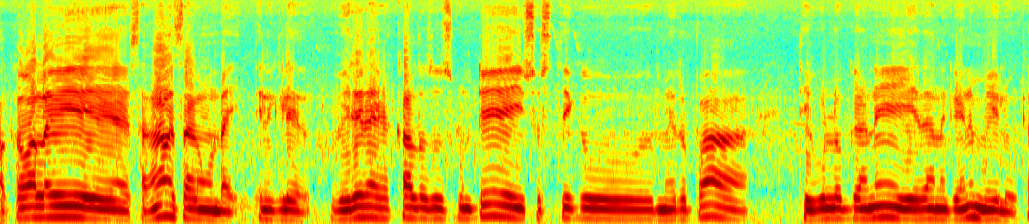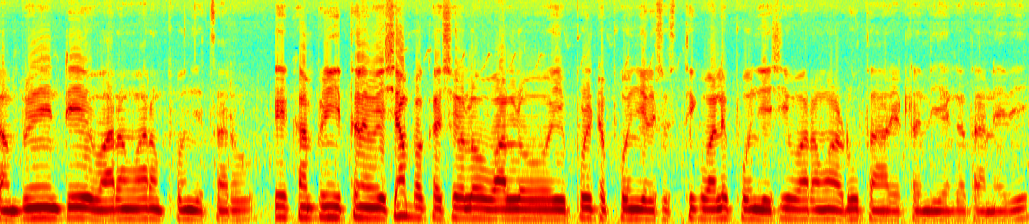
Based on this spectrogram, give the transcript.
పక్క వాళ్ళవి సగానికి సగం ఉన్నాయి. దీనికి లేదు. వేరే రకాలతో చూసుకుంటే ఈ స్వస్తికు మిరప తెగుళ్ళకు కానీ ఏదైనా కానీ మేలు. కంపెనీ ఏంటి వారం వారం ఫోన్ చేస్తారు. ఏ కంపెనీ ఇత్తనం వేసాం పక్క షోలో వాళ్ళు ఎప్పుడు ఇట్లా ఫోన్ చేసి వస్తే వాళ్ళే ఫోన్ చేసి వారం వారం అడుగుతున్నారు ఎట్లా ఏం కదా అనేది.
